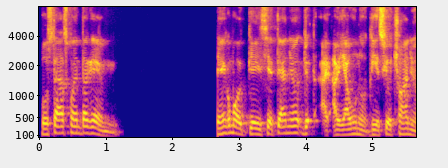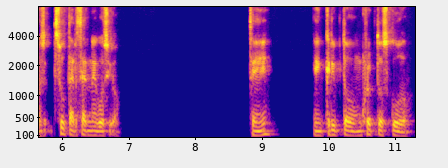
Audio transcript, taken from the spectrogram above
vos te das cuenta que tiene como 17 años, yo, había uno, 18 años, su tercer negocio. Sí, en cripto, un crypto school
